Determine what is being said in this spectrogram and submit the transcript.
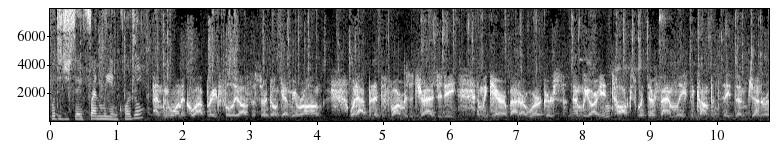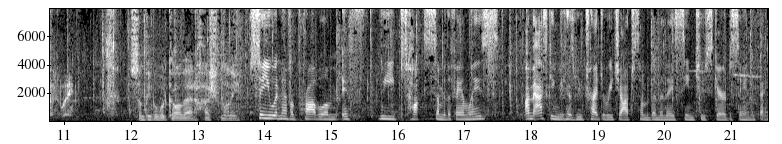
what did you say? Friendly and cordial? And we want to cooperate fully, officer. Don't get me wrong. What happened at the farm is a tragedy, and we care about our workers, and we are in talks with their families to compensate them generously. Some people would call that hush money. So you wouldn't have a problem if we talked to some of the families? I'm asking because we've tried to reach out to some of them and they seem too scared to say anything.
